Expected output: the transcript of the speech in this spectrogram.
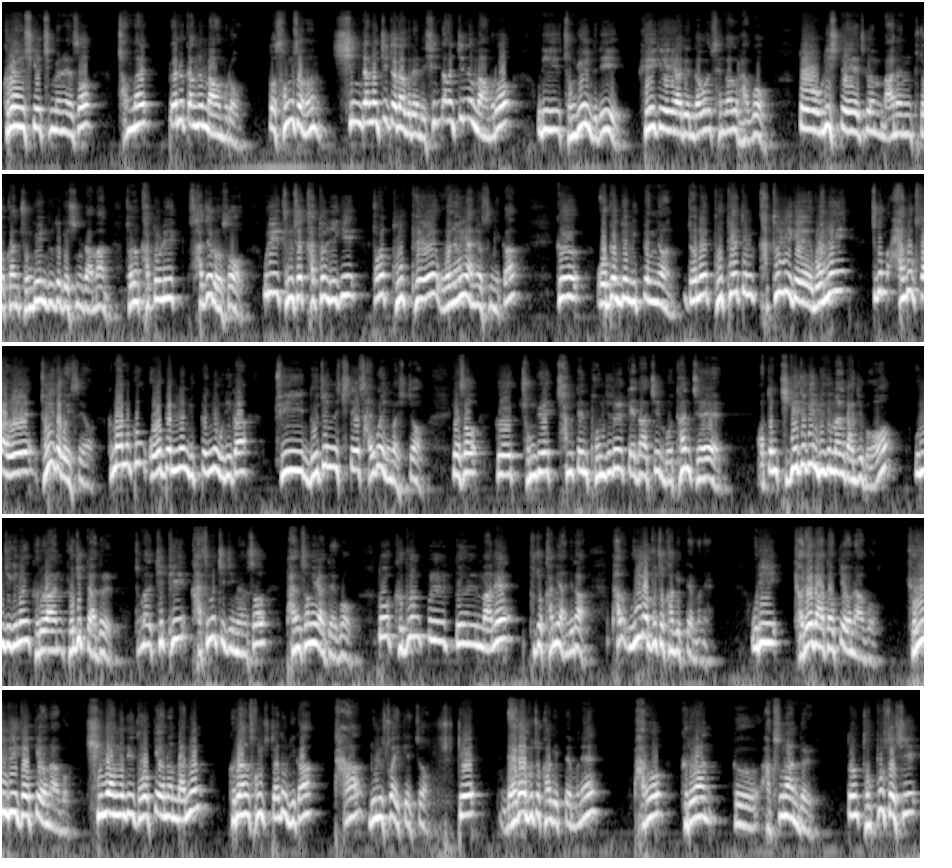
그런 식의 측면에서 정말 뼈를 깎는 마음으로 또 성서는 심장을 찢어라 그랬는데 심장을 찢는 마음으로 우리 종교인들이 회개해야 된다고 생각을 하고 또 우리 시대에 지금 많은 부족한 종교인들도 계십니다만 저는 가톨릭 사제로서 우리 중세 가톨릭이 정말 부패의 원형이 아니었습니까? 그 500년, 600년 전에 부패했던 가톨릭의 원형이 지금 한국 사회에 정의되고 있어요. 그만큼 500년, 600년 우리가 뒤 늦은 시대에 살고 있는 것이죠. 그래서 그 종교의 참된 본질을 깨닫지 못한 채 어떤 기계적인 믿음만 가지고 움직이는 그러한 교직자들, 정말 깊이 가슴을 찢으면서 반성해야 되고 또 그분들만의 부족함이 아니라 바로 우리가 부족하기 때문에 우리 결례가 더 깨어나고 교인들이 더 깨어나고 신앙인들이 더 깨어난다면 그러한 성직자도 우리가 다 누릴 수가 있겠죠. 그게 내가 부족하기 때문에 바로 그러한 그 악순환들 또는 독보섯이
